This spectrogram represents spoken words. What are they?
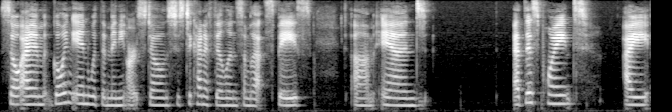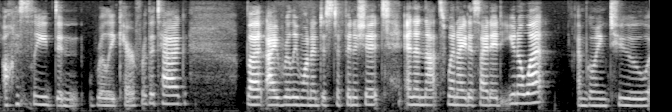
So I'm going in with the mini art stones just to kind of fill in some of that space. Um, and at this point, I honestly didn't really care for the tag, but I really wanted just to finish it. And then that's when I decided, you know what? I'm going to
